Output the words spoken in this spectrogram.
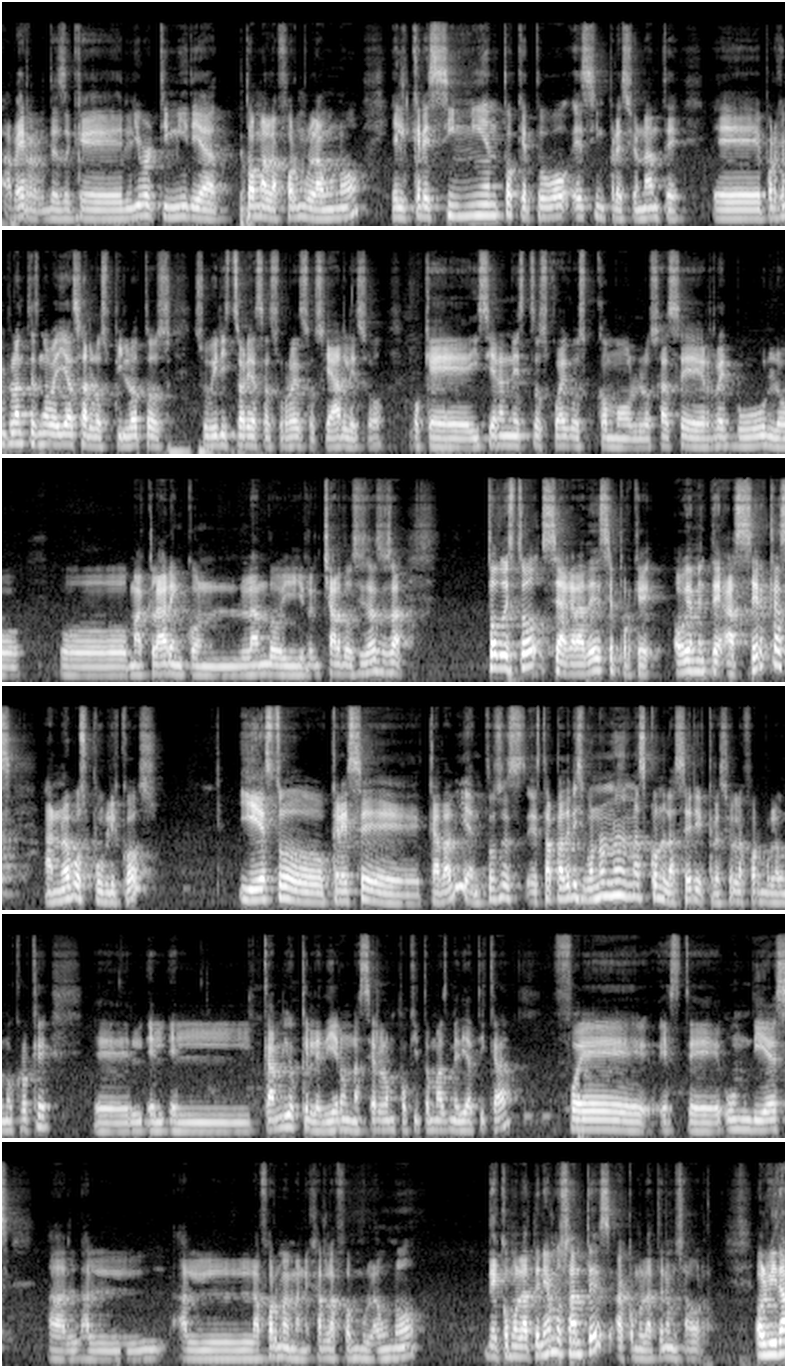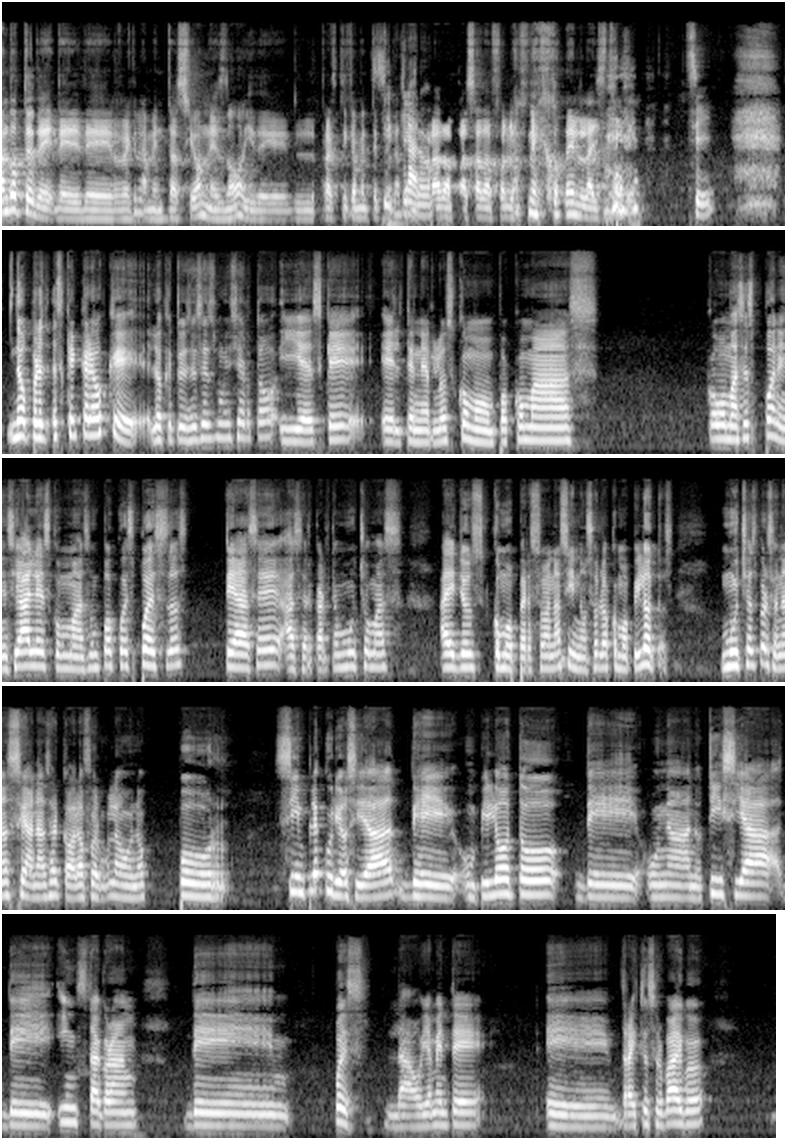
a ver, desde que Liberty Media toma la Fórmula 1, el crecimiento que tuvo es impresionante. Eh, por ejemplo, antes no veías a los pilotos subir historias a sus redes sociales o, que hicieran estos juegos como los hace Red Bull o, o McLaren con Lando y Richardo. ¿sí sabes? O sea, todo esto se agradece porque obviamente acercas a nuevos públicos y esto crece cada día. Entonces está padrísimo. No nada más con la serie creció la Fórmula 1. Creo que el, cambio que le dieron a hacerla un poquito más mediática fue este, un 10 a la forma de manejar la Fórmula 1 de como la teníamos antes a como la tenemos ahora olvidándote de, reglamentaciones, ¿no? Y de, prácticamente que la temporada pasada fue la mejor en la historia. sí. No, pero es que creo que lo que tú dices es muy cierto y es que el tenerlos como un poco más, como más exponenciales, como más un poco expuestos, te hace acercarte mucho más a ellos como personas y no solo como pilotos. Muchas personas se han acercado a la Fórmula 1 por simple curiosidad de un piloto, de una noticia, de Instagram, de, pues, la obviamente eh, Drive to Survivor,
